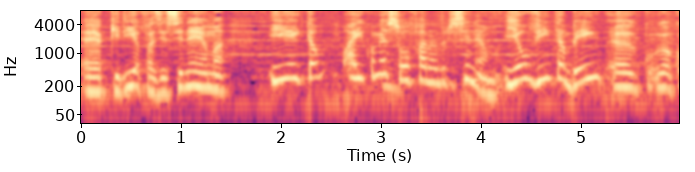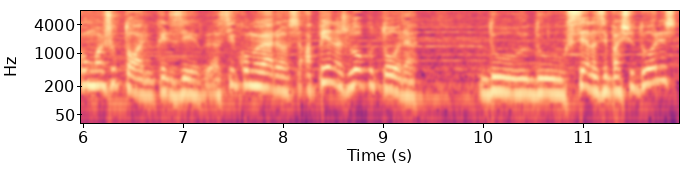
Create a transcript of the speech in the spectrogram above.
é, queria fazer cinema. E então aí começou falando de cinema. E eu vim também é, como ajutório, quer dizer, assim como eu era apenas locutora do, do Cenas e Bastidores,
